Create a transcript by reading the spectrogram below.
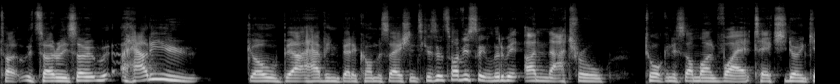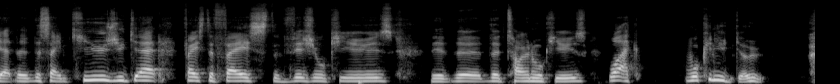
Totally. So, how do you go about having better conversations? Because it's obviously a little bit unnatural talking to someone via text. You don't get the, the same cues you get face to face, the visual cues, the the the tonal cues. Like, what can you do?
